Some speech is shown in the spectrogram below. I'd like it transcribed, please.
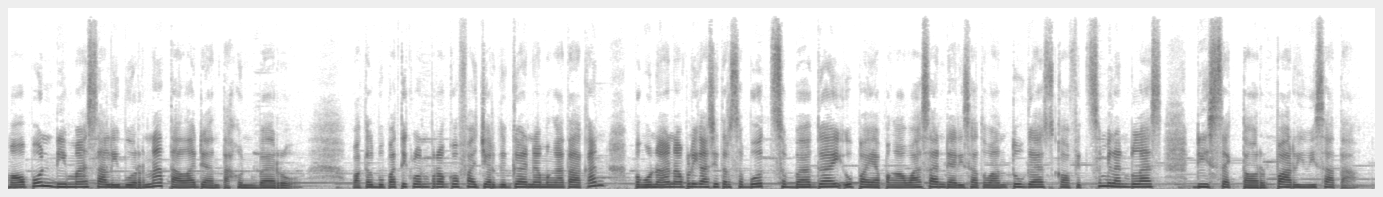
maupun di masa libur Natal dan Tahun Baru. Wakil Bupati Kulon Progo Fajar Gegana mengatakan penggunaan aplikasi tersebut sebagai upaya pengawasan dari Satuan Tugas COVID-19 di sektor pariwisata.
